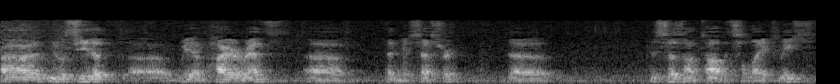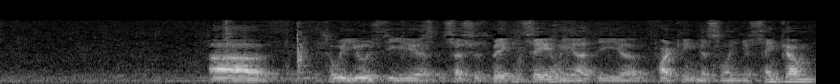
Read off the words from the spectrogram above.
uh, You'll see that we have higher rents than the assessor. The- This says on top, it's a life lease. So we use the uh, assessor's vacancy, and we add the uh, parking miscellaneous income.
